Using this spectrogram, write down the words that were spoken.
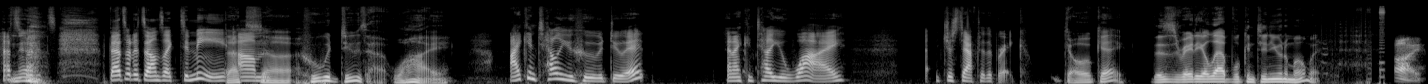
that's, yeah. what, it's, that's what it sounds like to me. That's, um, uh, who would do that? Why? I can tell you who would do it, and I can tell you why just after the break. Okay. This is Radio Lab. We'll continue in a moment. Hi,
